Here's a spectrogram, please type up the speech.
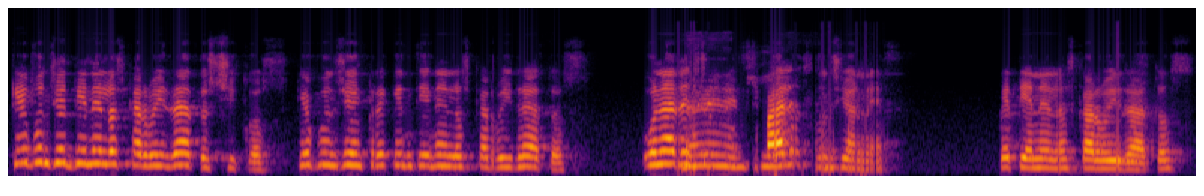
qué función tienen los carbohidratos, chicos? ¿Qué función creen que tienen los carbohidratos? Una de sus principales funciones que tienen los carbohidratos.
